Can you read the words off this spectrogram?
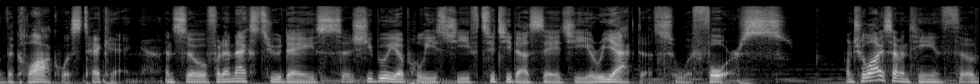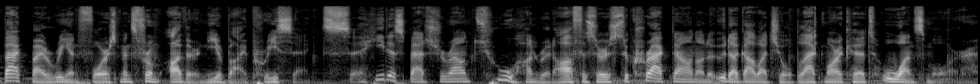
the clock was ticking. And so, for the next two days, Shibuya Police Chief Tsuchida Seichi reacted with force. On July 17th, backed by reinforcements from other nearby precincts, he dispatched around 200 officers to crack down on the Udagawacho black market once more.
